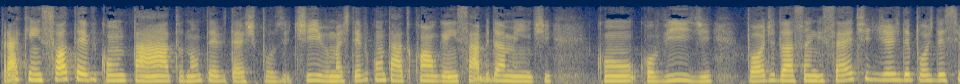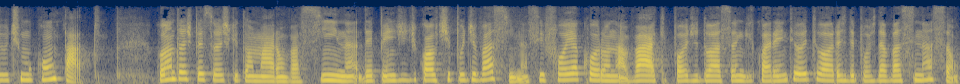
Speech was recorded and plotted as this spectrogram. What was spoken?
Para quem só teve contato, não teve teste positivo, mas teve contato com alguém sabidamente com Covid, pode doar sangue 7 dias depois desse último contato. Quanto às pessoas que tomaram vacina, depende de qual tipo de vacina. Se foi a Coronavac, pode doar sangue 48 horas depois da vacinação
